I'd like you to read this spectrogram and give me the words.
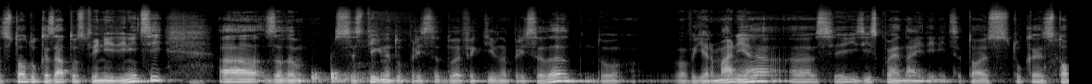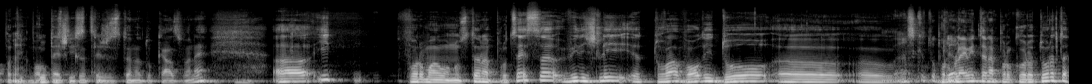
100 доказателствени единици, а, за да се стигне до, присъд, до ефективна присъда, до, в Германия а, се изисква една единица. Тоест, тук е 100 пъти по-тежка тежестта на доказване. А, и формалността на процеса, видиш ли, е, това води до а, а, Аз като проблемите на прокуратурата.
